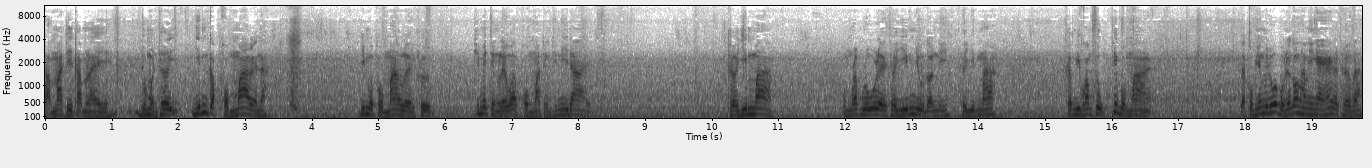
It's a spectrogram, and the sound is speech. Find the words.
สามารถที่ทำอะไร ดูเหมือนเธอ ยิ้มกับผมมากเลยนะ ยิ้มกับผมมากเลยคือพี่ไม่ถึงเลยว่าผมมาถึงที่นี่ได้ เธอยิ้มมาก ผมรับรู้เลย เธอยิ้มอยู่ตอนนี้ เธอยิ้มมาก เธอมีความสุขที่ผมมา แต่ผมยังไม่รู้ว่าผมจะต้องทำยังไงให้กับเธอบ้าง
